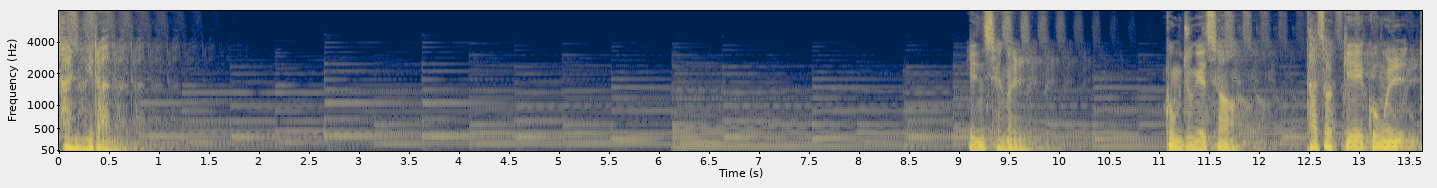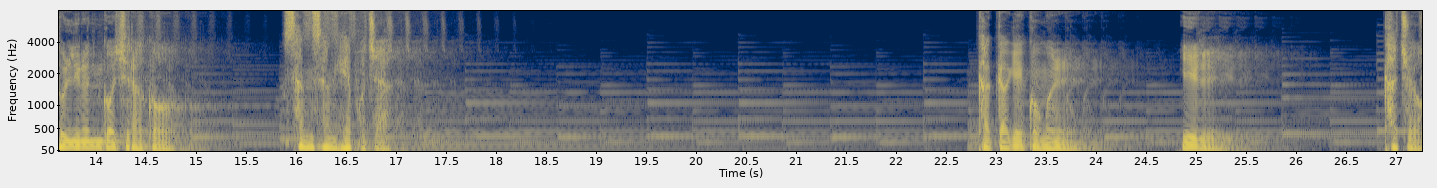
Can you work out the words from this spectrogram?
삶이란 인생을 공중에서 다섯 개의 공을 돌리는 것이라고 상상해보자. 각각의 공을 일, 가족,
